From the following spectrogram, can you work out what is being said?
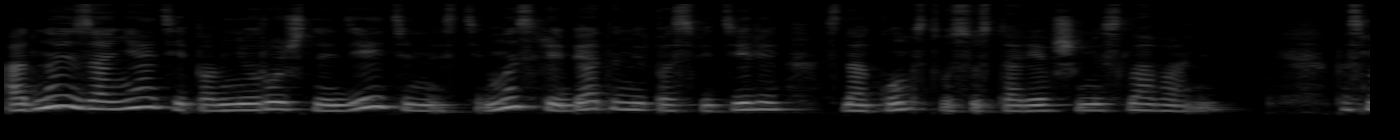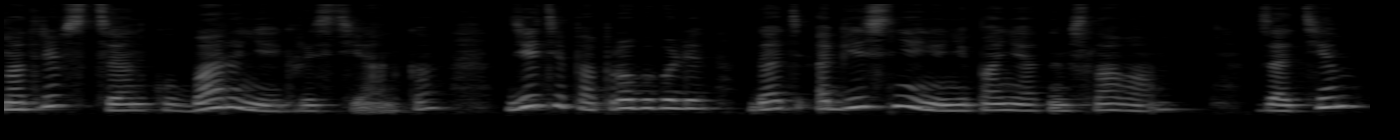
Одно из занятий по внеурочной деятельности мы с ребятами посвятили знакомству с устаревшими словами. Посмотрев сценку «Барыня и крестьянка», дети попробовали дать объяснение непонятным словам. Затем,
